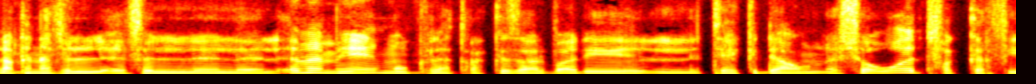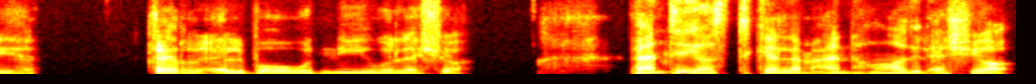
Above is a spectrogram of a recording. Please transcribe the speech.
لكن في ال في ال MMA ممكن تركز على ال body ال takedown الاشياء وايد تفكر فيها. غير ال elbow وال knee والأشياء. فأنت جالس تتكلم عن هذه الأشياء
